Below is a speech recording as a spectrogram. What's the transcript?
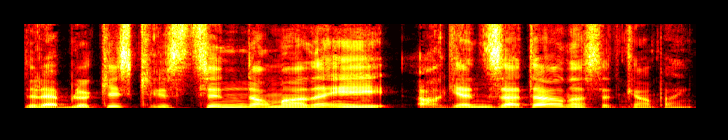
de la bloquiste Christine Normandin et organisateur dans cette campagne.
